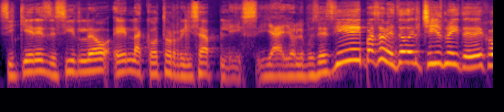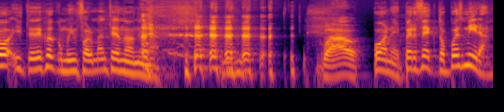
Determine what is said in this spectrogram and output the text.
si quieres decirlo en la cotorrisa, please. Y ya yo le puse, sí, pásame todo el chisme y te dejo, y te dejo como informante anónima. wow. Pone, perfecto. Pues mira,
